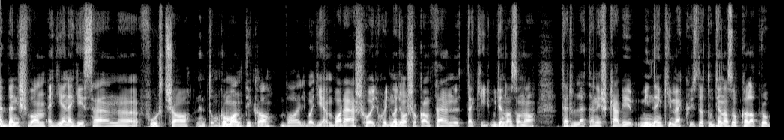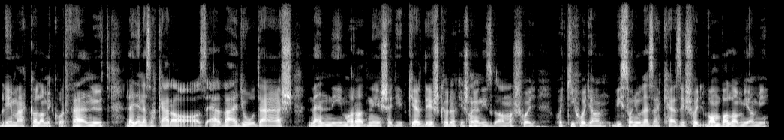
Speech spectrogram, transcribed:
ebben is van egy ilyen egészen furcsa, nem tudom, romantika, vagy, vagy ilyen varázs, hogy, hogy nagyon sokan felnőttek így ugyanazon a területen, és kb. mindenki megküzdött ugyanazokkal a problémákkal, amikor felnőtt, legyen ez akár az elvágyódás, menni, maradni és egyéb kérdéskörök, és nagyon izgalmas, hogy, hogy ki hogyan viszonyul ezekhez, és hogy van valami, ami,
